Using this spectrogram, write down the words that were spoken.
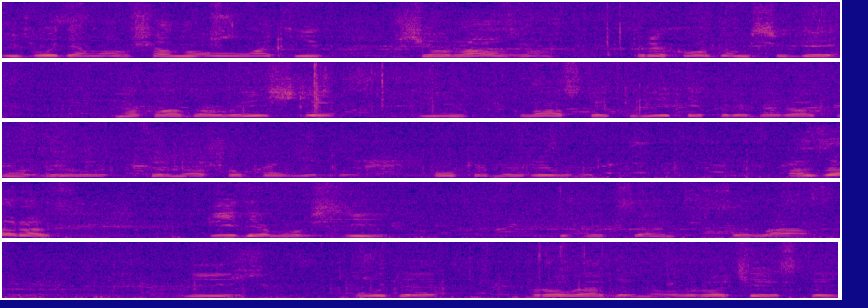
і будемо вшановувати їх щоразу приходом сюди на кладовище і класти квіти, прибирати могили. Це наш обов'язок, поки ми живемо. А зараз підемо всі у центр села і буде проведено урочистий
